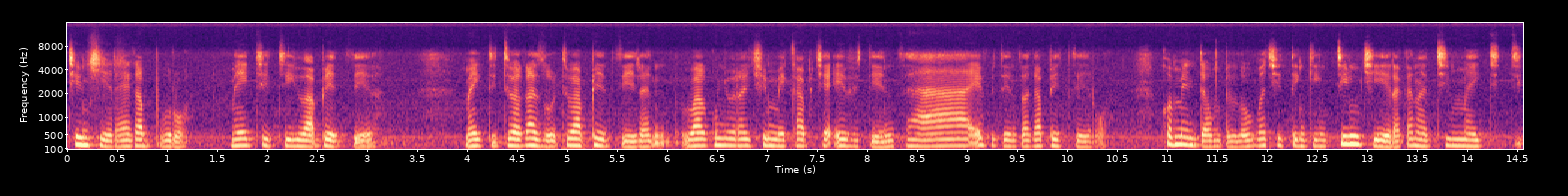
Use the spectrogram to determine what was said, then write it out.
tim chira yakabhurwa. Maititi vapedzera maititi vakazoti vapedzera vakunyora chimakeup cheevidence ha evidence akapedzerwa comment down below what you thinking. Team chira kana team maititi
